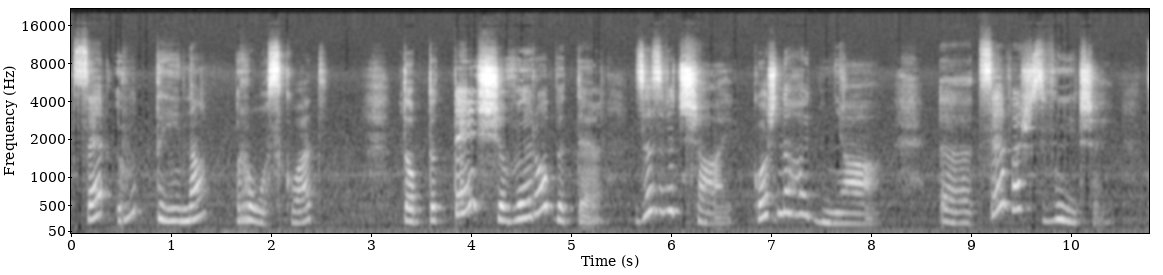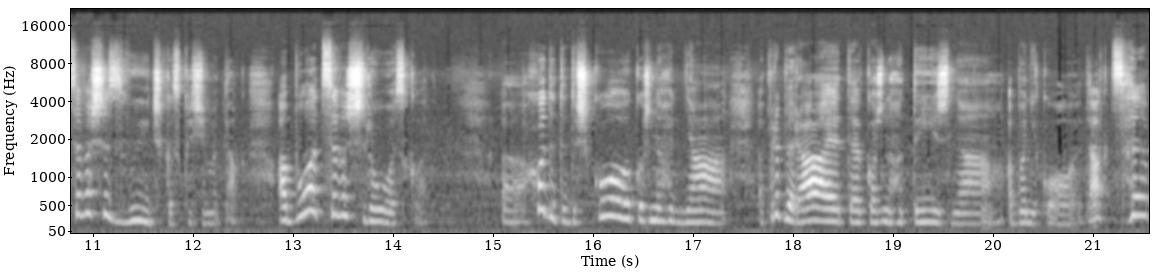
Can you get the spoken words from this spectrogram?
це рутина, розклад. Тобто те, що ви робите зазвичай кожного дня. Е, Це ваш звичай, це ваша звичка, скажімо так, або це ваш розклад. Е, Ходите до школи кожного дня, прибираєте кожного тижня або ніколи. Так? Це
